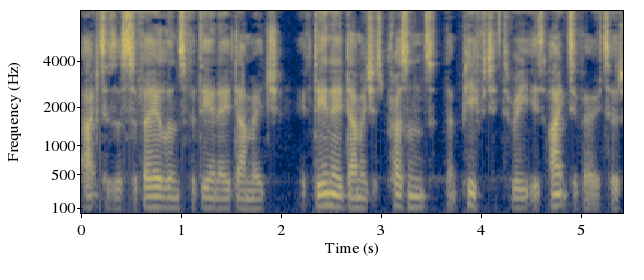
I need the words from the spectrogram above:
act as a surveillance for DNA damage. If DNA damage is present, then p53 is activated.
